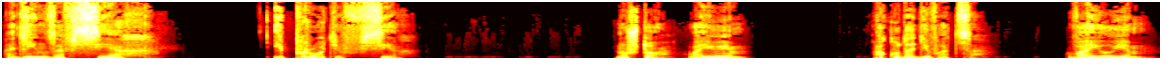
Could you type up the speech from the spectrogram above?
Один за всех. И против всех. Ну что, воюем? А куда деваться? Воюем!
